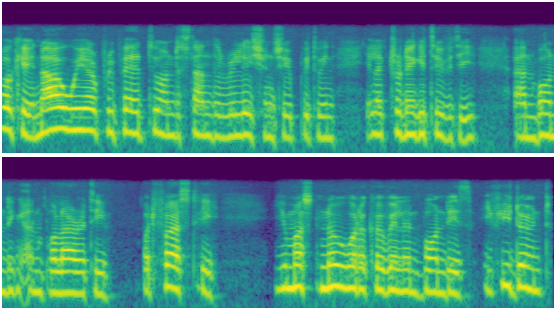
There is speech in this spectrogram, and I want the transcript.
Okay, now we are prepared to understand the relationship between electronegativity and bonding and polarity. But firstly, you must know what a covalent bond is. If you don't,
